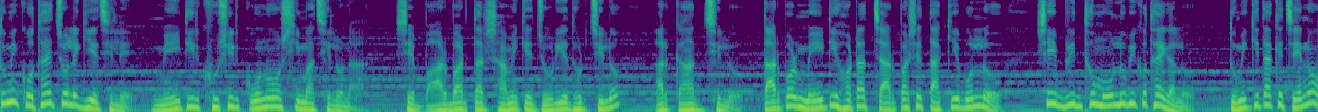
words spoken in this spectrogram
তুমি কোথায় চলে গিয়েছিলে? মেয়েটির খুশির কোনো সীমা ছিল না। সে বারবার তার স্বামীকে জড়িয়ে ধরছিল আর কাঁদছিল। তারপর মেয়েটি হঠাৎ চারপাশে তাকিয়ে বলল, সেই বৃদ্ধ মৌলবী কোথায় গেল? তুমি কি তাকে চেনো?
